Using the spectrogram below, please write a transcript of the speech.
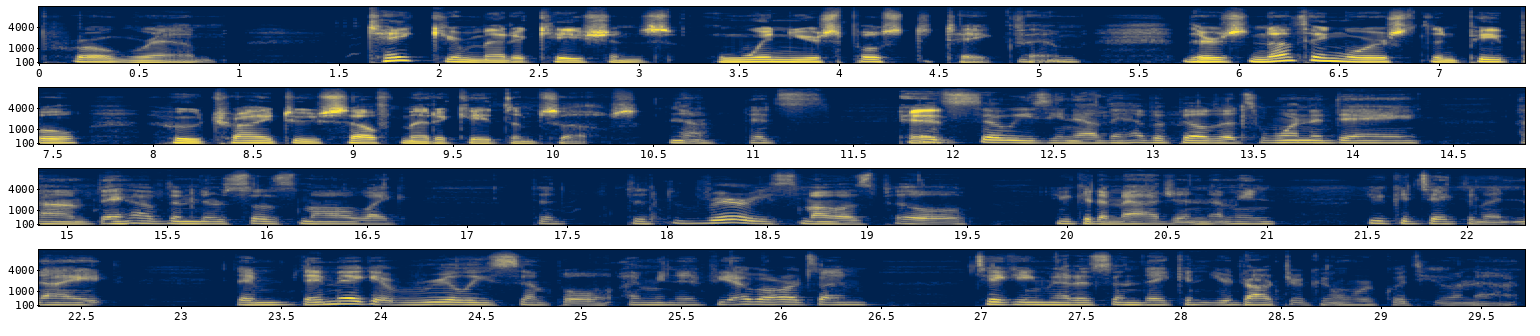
program, take your medications when you're supposed to take them. There's nothing worse than people who try to self-medicate themselves. No, it's it's so easy now. They have a pill that's one a day. Um, they have them. They're so small, like the the very smallest pill you could imagine. I mean, you could take them at night. They they make it really simple. I mean, if you have a hard time taking medicine, they can your doctor can work with you on that.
